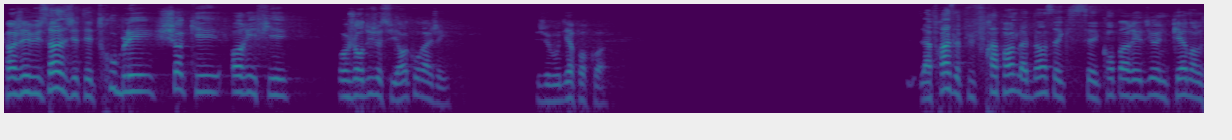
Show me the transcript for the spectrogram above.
Quand j'ai vu ça, j'étais troublé, choqué, horrifié. Aujourd'hui, je suis encouragé. Je vais vous dire pourquoi. La phrase la plus frappante là-dedans, c'est comparer Dieu à une pierre dans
